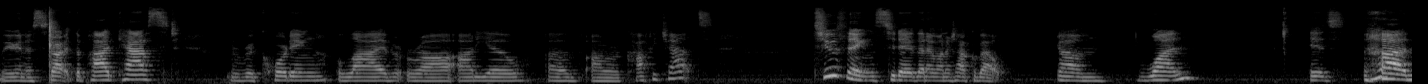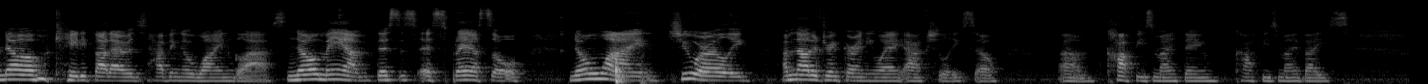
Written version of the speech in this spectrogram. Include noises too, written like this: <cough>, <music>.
We're going to start the podcast. We're recording live raw audio of our coffee chats. Two things today that I want to talk about. Um, one is <laughs> no, Katie thought I was having a wine glass. No, ma'am, this is espresso. No wine. Too early. I'm not a drinker anyway, actually, so um, coffee's my thing. Coffee's my vice.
